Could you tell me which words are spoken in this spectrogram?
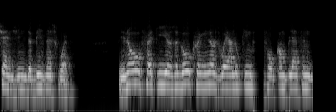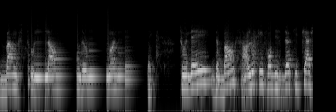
change in the business world. You know, 30 years ago, criminals were looking for complacent banks to launder money. Today, the banks are looking for this dirty cash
